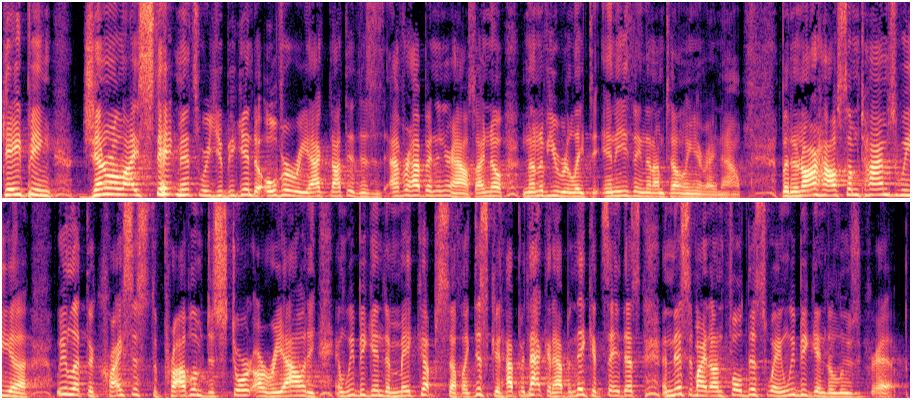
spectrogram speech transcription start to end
gaping, generalized statements where you begin to overreact. Not that this has ever happened in your house. I know none of you relate to anything that I'm telling you right now. But in our house, sometimes we, uh, we let the crisis, the problem, distort our reality, and we begin to make up stuff like this could happen, that could happen, they could say this, and this might unfold this way, and we begin to lose grip.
